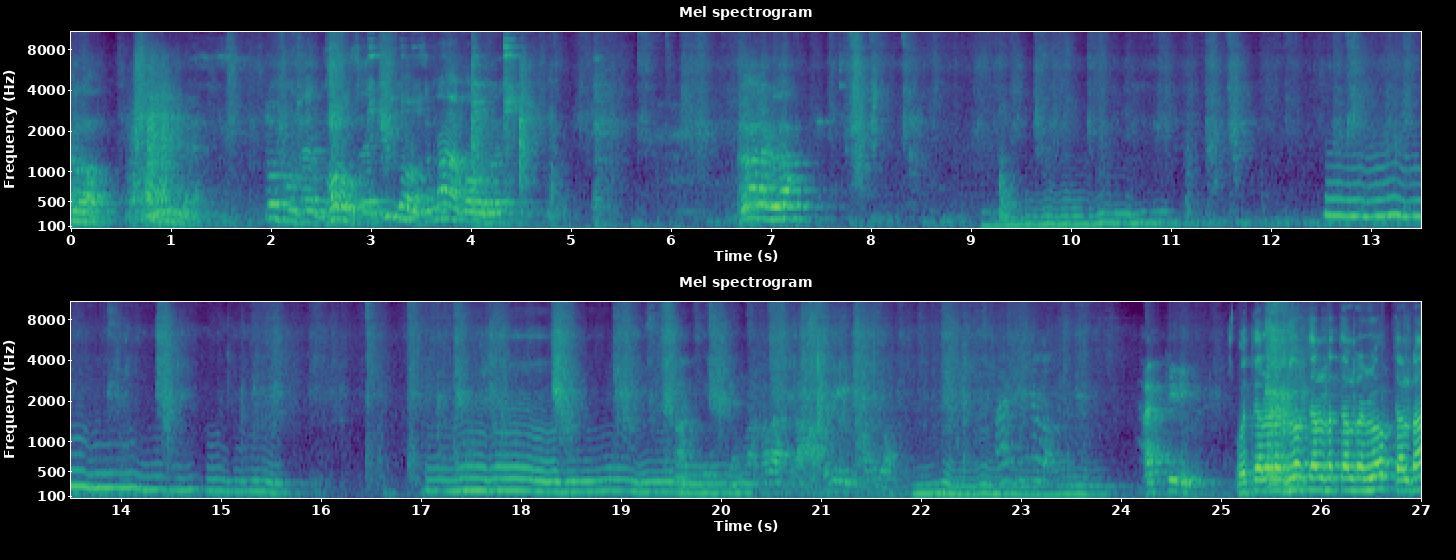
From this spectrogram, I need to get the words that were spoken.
তো। বসে কি করছে না করছে ওই তেলটা ঢুকাও তেলটা তেলটা ঢুকাও তেলটা।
